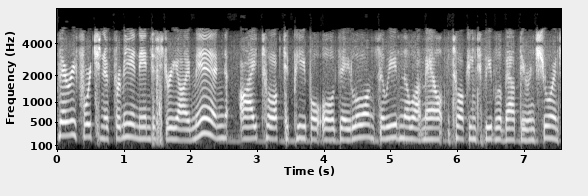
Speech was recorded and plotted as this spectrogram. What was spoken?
very fortunate for me in the industry I'm in, I talk to people all day long. So even though I'm out talking to people about their insurance,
